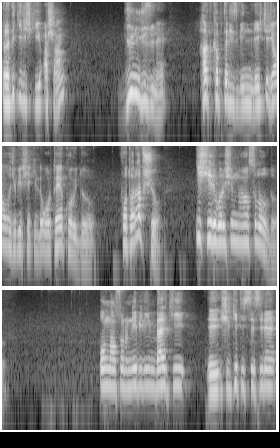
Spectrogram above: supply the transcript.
pratik ilişkiyi aşan gün yüzüne hard kapitalizmin leşçe can alıcı bir şekilde ortaya koyduğu fotoğraf şu. İş yeri barışının hasıl olduğu. Ondan sonra ne bileyim belki e, şirket hissesine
